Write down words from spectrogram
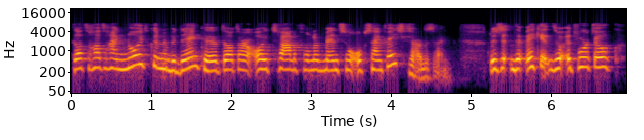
Dat had hij nooit kunnen bedenken dat er ooit 1200 mensen op zijn feestje zouden zijn. Dus weet je, het wordt ook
